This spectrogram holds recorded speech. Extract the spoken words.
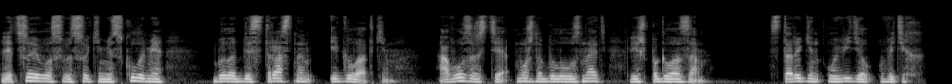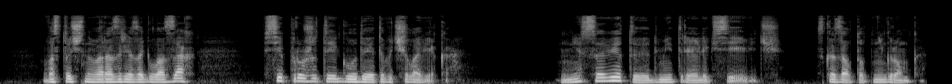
Лицо его с высокими скулами было бесстрастным и гладким. О возрасте можно было узнать лишь по глазам. Старыгин увидел в этих восточного разреза глазах все прожитые годы этого человека. «Не советую, Дмитрий Алексеевич», — сказал тот негромко.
